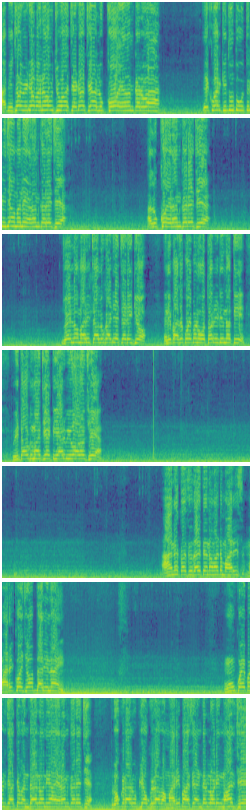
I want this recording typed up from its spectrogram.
આ બીજો વીડિયો બનાવું છું. આ ચડ્યો છે, આ લુખ્ખો હેરાન કરવા. એકવાર કીધું તું, ઉતરી જા, મને હેરાન કરે છે. આ લુખ્ખો હેરાન કરે છે. જોઈ લો, મારી ચાલુ ગાડીએ ચડી ગયો. એની પાસે કોઈ પણ ઓથોરિટી નથી. વિધાઉટમાં છે ટીઆરબી વાળો છે. આને કશું થાય તેના માટે મારી મારી કોઈ જવાબદારી નહીં. હું કોઈ પણ જાતે બંધાયેલો નહીં આ હેરાન કરે છે. રોકડા રૂપિયા ઉઘરાવા મારી પાસે અંડરલોડિંગ માલ છે.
